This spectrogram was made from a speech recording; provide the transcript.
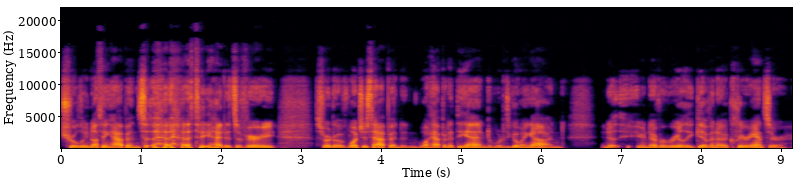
truly nothing happens at the end. It's a very sort of what just happened and what happened at the end and what is going on. You know, you're never really given a clear answer.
